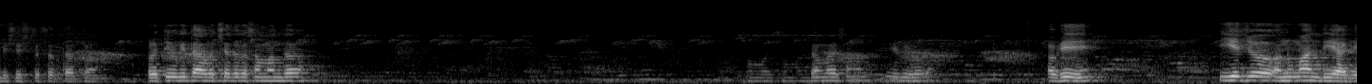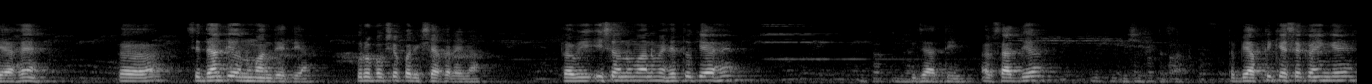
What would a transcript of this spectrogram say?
विशिष्ट सत्तात्व प्रतियोगिता अवच्छेद का संबंध। समय संबंध ये भी होगा। अभी ये जो अनुमान दिया गया है तो सिद्धांति अनुमान दे दिया। पूर्व पक्ष परीक्षा करेगा। तभी इस अनुमान में हेतु क्या है? जाति। और साध्य? तो व्याप्ति कैसे कहेंगे?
